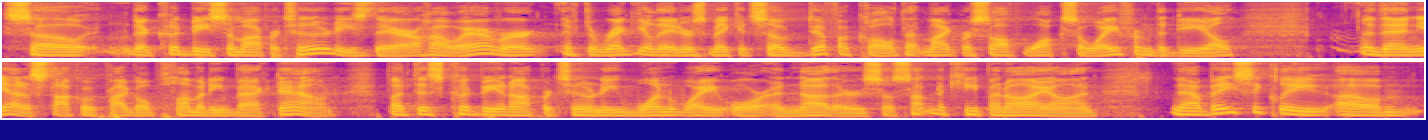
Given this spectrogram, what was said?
So there could be some opportunities there. However, if the regulators make it so difficult that Microsoft walks away from the deal, then yeah, the stock will probably go plummeting back down. But this could be an opportunity one way or another. So something to keep an eye on. Now, basically, um,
